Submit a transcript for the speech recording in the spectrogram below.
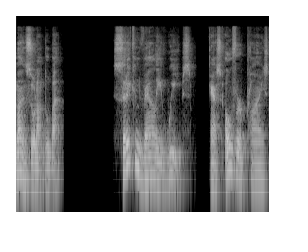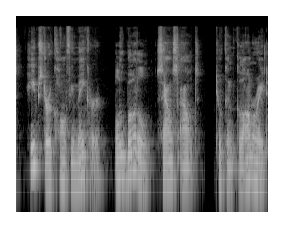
慢速朗读版。Silicon Valley weeps as overpriced hipster coffee maker Blue Bottle sells out to conglomerate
